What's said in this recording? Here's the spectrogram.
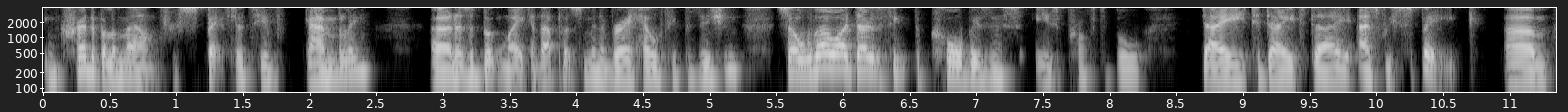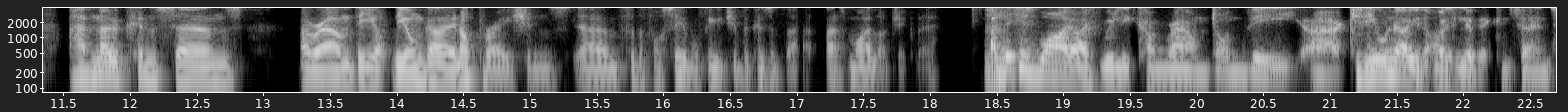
incredible amount through speculative gambling. Uh, and as a bookmaker, that puts them in a very healthy position. So, although I don't think the core business is profitable day to day to day as we speak, um, I have no concerns around the the ongoing operations um, for the foreseeable future because of that. That's my logic there. Mm. And this is why I've really come round on the because you'll know that I was a little bit concerned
